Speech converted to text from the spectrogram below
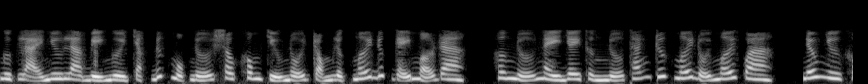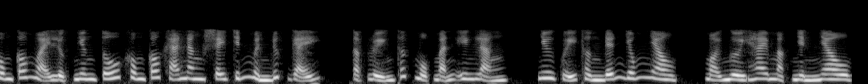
ngược lại như là bị người chặt đứt một nửa sau không chịu nổi trọng lực mới đứt gãy mở ra, hơn nữa này dây thường nửa tháng trước mới đổi mới qua, nếu như không có ngoại lực nhân tố không có khả năng sẽ chính mình đứt gãy, tập luyện thất một mảnh yên lặng, như quỷ thần đến giống nhau, mọi người hai mặt nhìn nhau,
